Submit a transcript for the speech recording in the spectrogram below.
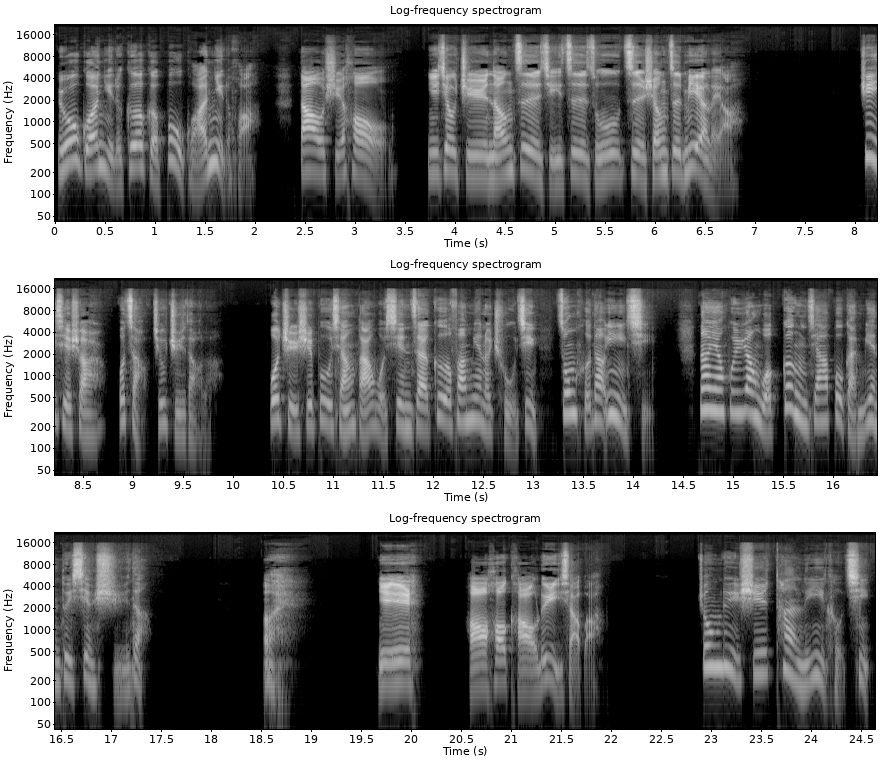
如果你的哥哥不管你的话，到时候……”你就只能自给自足、自生自灭了呀！这些事儿我早就知道了，我只是不想把我现在各方面的处境综合到一起，那样会让我更加不敢面对现实的。哎，你好好考虑一下吧。钟律师叹了一口气，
